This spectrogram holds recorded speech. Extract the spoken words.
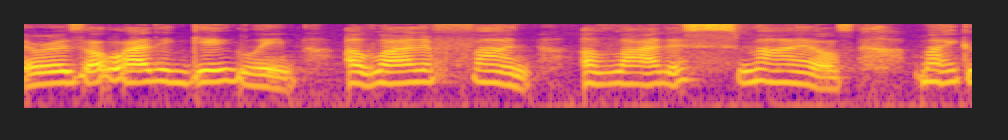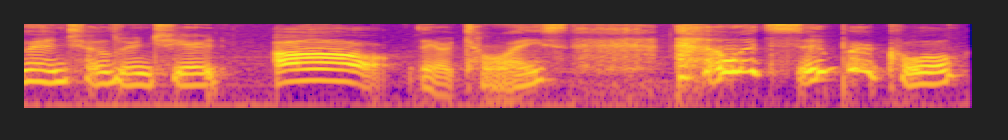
There was a lot of giggling, a lot of fun, a lot of smiles. My grandchildren shared all their toys. And what's super cool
